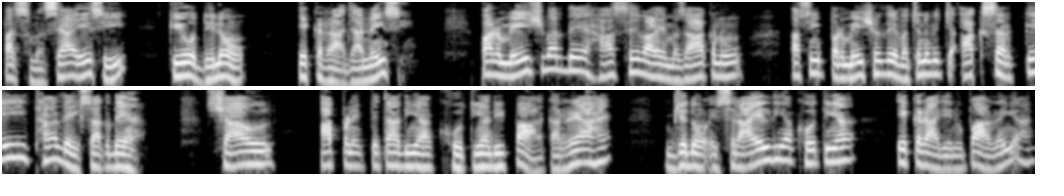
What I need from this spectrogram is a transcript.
ਪਰ ਸਮੱਸਿਆ ਇਹ ਸੀ ਕਿ ਉਹ ਦਿਲੋਂ ਇੱਕ ਰਾਜਾ ਨਹੀਂ ਸੀ। ਪਰਮੇਸ਼ਵਰ ਦੇ ਹਾਸੇ ਵਾਲੇ ਮਜ਼ਾਕ ਨੂੰ ਅਸੀਂ ਪਰਮੇਸ਼ਵਰ ਦੇ ਵਚਨ ਵਿੱਚ ਅਕਸਰ ਕਈ ਥਾਂ ਦੇਖ ਸਕਦੇ ਹਾਂ। ਸ਼ਾਉਲ ਆਪਣੇ ਪਿਤਾ ਦੀਆਂ ਖੋਤੀਆਂ ਦੀ ਭਾਲ ਕਰ ਰਿਹਾ ਹੈ। ਜਦੋਂ ਇਸਰਾਇਲ ਦੀਆਂ ਖੋਤੀਆਂ ਇੱਕ ਰਾਜੇ ਨੂੰ ਭਾਲ ਰਹੀਆਂ ਹਨ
